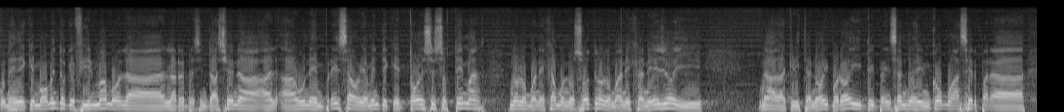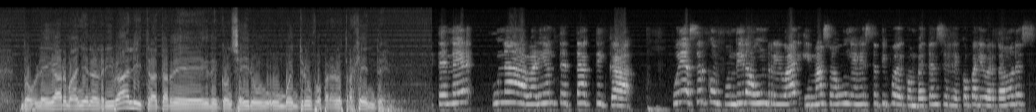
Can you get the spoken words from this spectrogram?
desde que el momento que firmamos la, representación a, una empresa, obviamente que todos esos temas no los manejamos nosotros, los manejan ellos y nada, Cristian, hoy por hoy estoy pensando en cómo hacer para doblegar mañana al rival y tratar de, conseguir un buen triunfo para nuestra gente. Tener una variante táctica puede hacer confundir a un rival y más aún en este tipo de competencias de Copa Libertadores?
